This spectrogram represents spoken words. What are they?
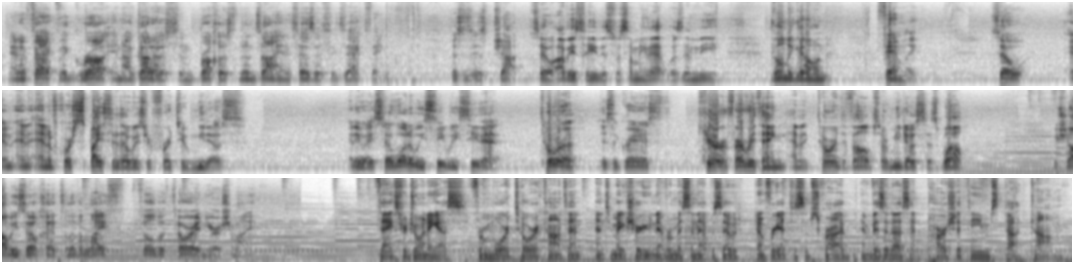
And in fact, the Gra in Agados and Brachos Nun Zion says this exact thing. This is his shot. So obviously, this was something that was in the Vilna Gaon family. So, and, and, and of course, spices always refer to mitos. Anyway, so what do we see? We see that Torah is the greatest cure for everything, and Torah develops our mitos as well. We should all be zocha to live a life filled with Torah and Yiras Shamayim. Thanks for joining us. For more Torah content and to make sure you never miss an episode, don't forget to subscribe and visit us at parshathemes.com.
